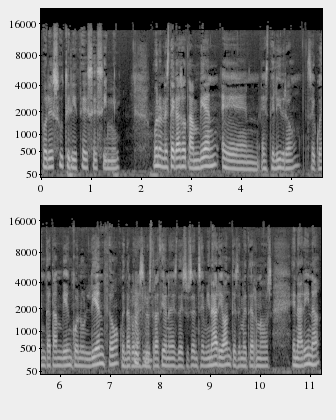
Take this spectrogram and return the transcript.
Por eso utilicé ese símil. Bueno, en este caso también, en este libro, se cuenta también con un lienzo, cuenta con las ilustraciones de su seminario antes de meternos en harina.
